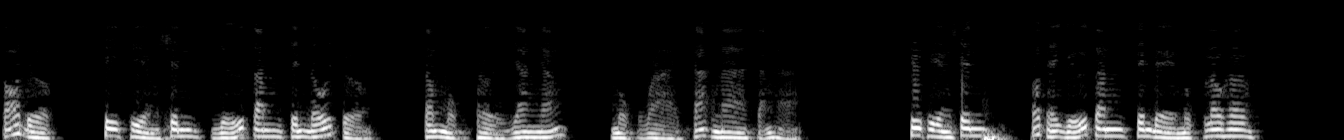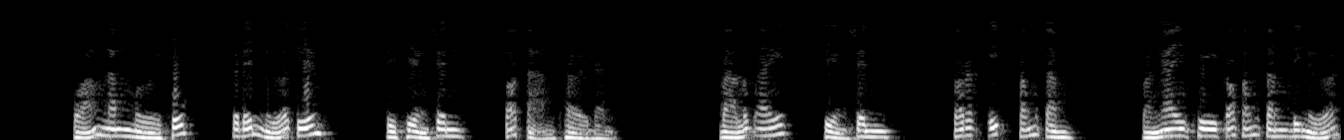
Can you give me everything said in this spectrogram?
có được khi thiền sinh giữ tâm trên đối tượng trong một thời gian ngắn, một vài sát na chẳng hạn. Khi thiền sinh có thể giữ tâm trên đề mục lâu hơn. Khoảng 5-10 phút cho đến nửa tiếng thì thiền sinh có tạm thời định. Và lúc ấy thiền sinh có rất ít phóng tâm, và ngay khi có phóng tâm đi nữa,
